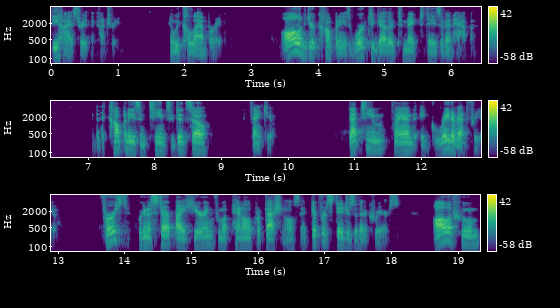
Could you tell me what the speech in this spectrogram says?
the highest rate in the country. And we collaborate all of your companies work together to make today's event happen. And to the companies and teams who did so, thank you. That team planned a great event for you. First, we're going to start by hearing from a panel of professionals at different stages of their careers, all of whom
